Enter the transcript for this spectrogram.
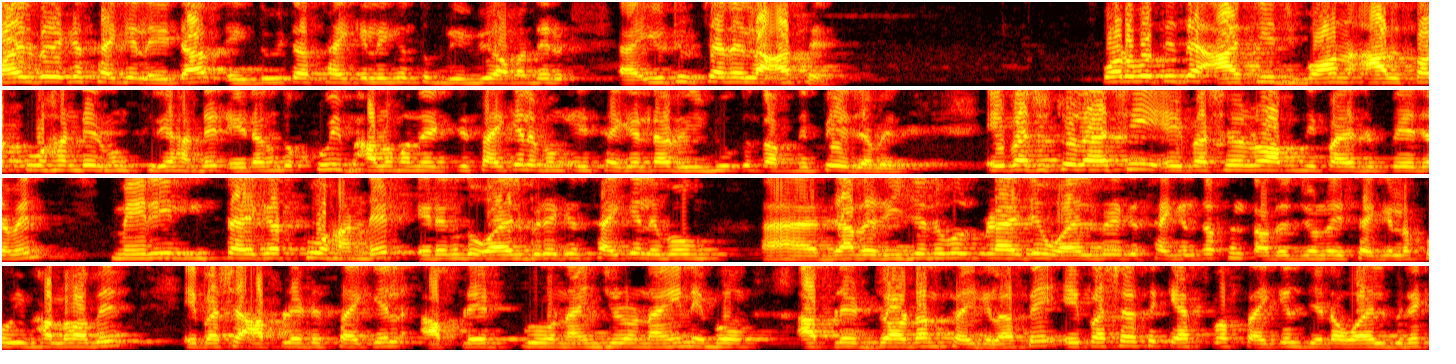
অয়েল ব্রেকের সাইকেল, এইটা, এই দুইটা সাইকেলে কিন্তু রিভিউ আমাদের ইউটিউব চ্যানেলে আছে। পরবর্তীতে আকিজ, বন, আলফা টু হান্ড্রেড এবং থ্রি হান্ড্রেড এটা কিন্তু খুবই ভালো মানের একটি সাইকেল এবং এই সাইকেলটার রিভিউ কিন্তু আপনি পেয়ে যাবেন। এই পাশে চলে আসি, এই পাশে হলো আপনি পায়ে- যাবেন মেরিন স্ট্রাইকার টু হান্ড্রেড এটা কিন্তু অয়েল ব্রেকের সাইকেল এবং যারা রিজনেবল প্রাইজে অয়েল ব্রেকের সাইকেল চাচ্ছেন তাদের জন্য এই সাইকেলটা খুবই ভালো হবে। এই পাশে আপলেটের সাইকেল আপলেট প্রো নাইন জিরো নাইন এবং আপলেট জর্ডান সাইকেল আছে। এই পাশে আছে ক্যাসপাস সাইকেল যেটা অয়েল ব্রেক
